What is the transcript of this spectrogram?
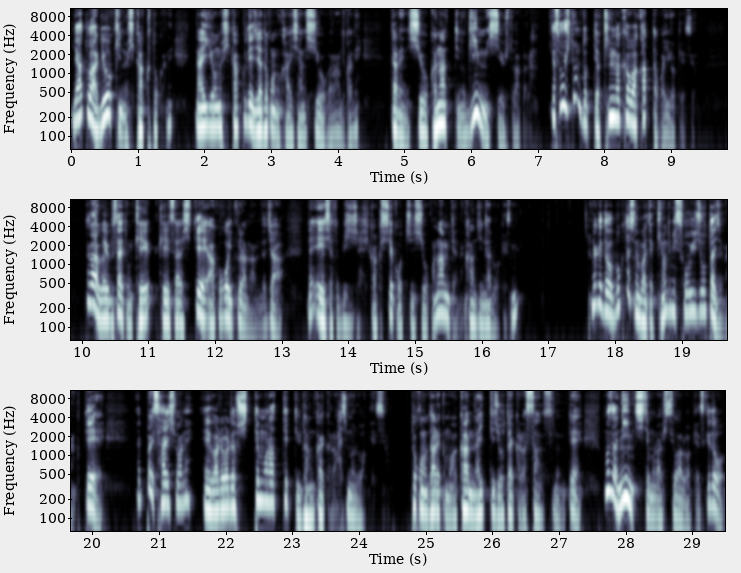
で、あとは料金の比較とかね、内容の比較で、じゃあどこの会社にしようかなとかね、誰にしようかなっていうのを吟味してる人だから。でそういう人にとっては金額が分かった方がいいわけですよ。だからウェブサイトに掲載して、あ、ここいくらなんだ。じゃあ、ね、A 社と B 社比較してこっちにしようかな、みたいな感じになるわけですね。だけど僕たちの場合は基本的にそういう状態じゃなくて、やっぱり最初はね、我々を知ってもらってっていう段階から始まるわけですよ。どこの誰かもわかんないっていう状態からスタートするんで、まずは認知してもらう必要があるわけですけど、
